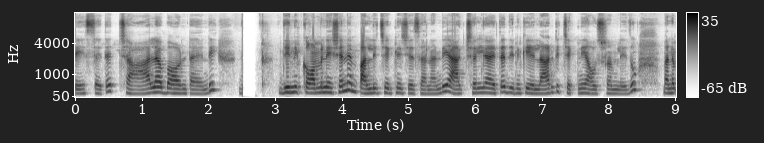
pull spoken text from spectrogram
టేస్ట్ అయితే చాలా బాగుంటాయండి. దీని కాంబినేషన్ నేను పల్లి చట్నీ చేశానండి. యాక్చువల్గా అయితే దీనికి ఎలాంటి చట్నీ అవసరం లేదు. మనం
